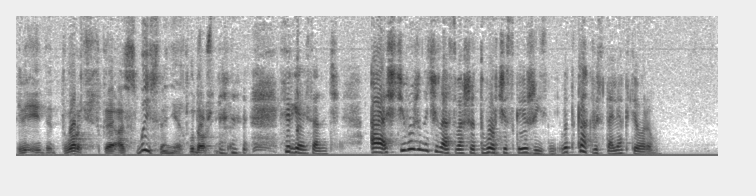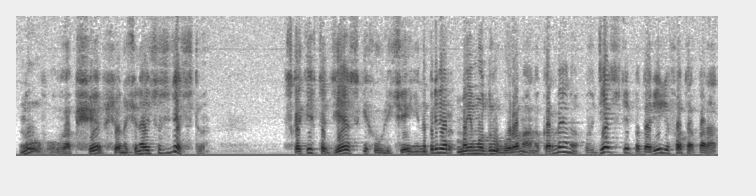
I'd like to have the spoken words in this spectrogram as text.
Или творческое осмысление художника. Сергей Александрович, а с чего же началась ваша творческая жизнь? Вот как вы стали актером? Ну, вообще, все начинается с детства. С каких-то детских увлечений. Например, моему другу Роману Кармену в детстве подарили фотоаппарат,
